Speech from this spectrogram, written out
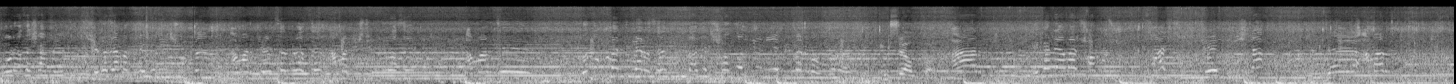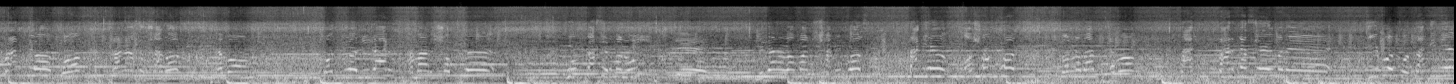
টোর সামনে সেটা যে আমার ফ্যামিলি শুটটা আমার ফ্রেন্ড সার্কেল আছে আমার ডিস্ট্রিক্টর আছে আমার যে যতগুলো ডিলার আছে তাদের সকলকে নিয়ে বিমানে কক্সবাজার আসছি। ইনশাআল্লাহ। আর অসংখ্য ধন্যবাদ এবং তার কাছে মানে কি বলব তাকে নিয়ে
